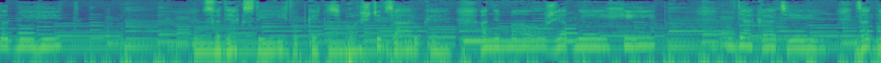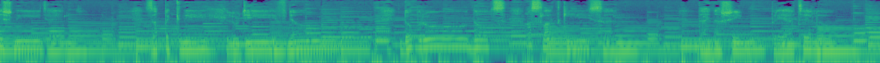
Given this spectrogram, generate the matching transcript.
Posledný hit. Svet jak z tých dvob, keď bol ešte v záruke a nemal žiadny chýb. Vďaka ti za dnešný deň, za pekných ľudí v ňom. Dobrú noc a sladký sen daj našim priateľom.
